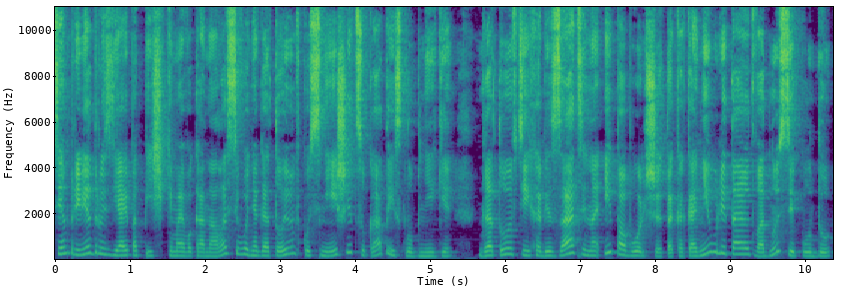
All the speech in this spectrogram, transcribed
Всем привет, друзья и подписчики моего канала! Сегодня готовим вкуснейшие цукаты из клубники. Готовьте их обязательно и побольше, так как они улетают в одну секунду,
